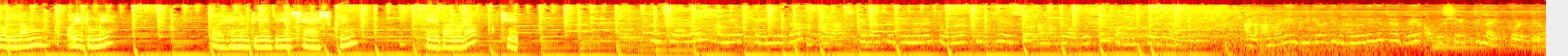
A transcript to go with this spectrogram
চললাম ওই রুমে। তো এখানে দিয়ে দিয়েছি আইসক্রিম। তো এবার ওরা খেয়ে তো চলো, আমিও খেয়ে নিগা আর আজকে রাতে ডিনারে তোমরা কি খেয়েছো আমাকে অবশ্যই কমেন্ট করে জানিও। আর আমার এই ভিডিওটি ভালো লেগে থাকলে অবশ্যই একটি লাইক করে দিও।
